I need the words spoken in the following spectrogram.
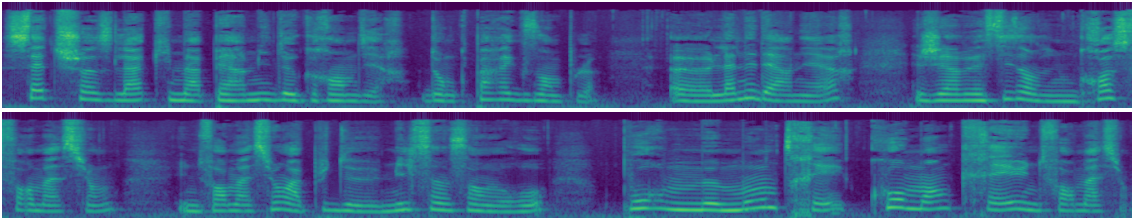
cette chose-là qui m'a permis de grandir. Donc par exemple, euh, l'année dernière, j'ai investi dans une grosse formation, une formation à plus de 1500 euros, pour me montrer comment créer une formation.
